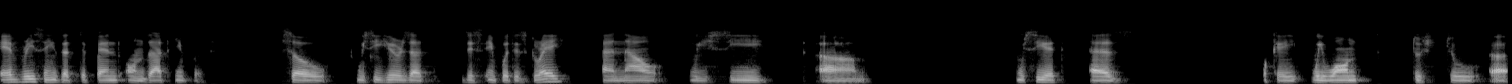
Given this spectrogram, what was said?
everything that depend on that input. So we see here that this input is gray, and now we see um, we see it as okay. We want to to uh,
